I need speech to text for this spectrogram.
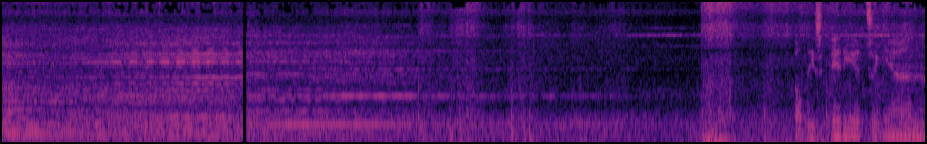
Go. Kill these idiots again.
